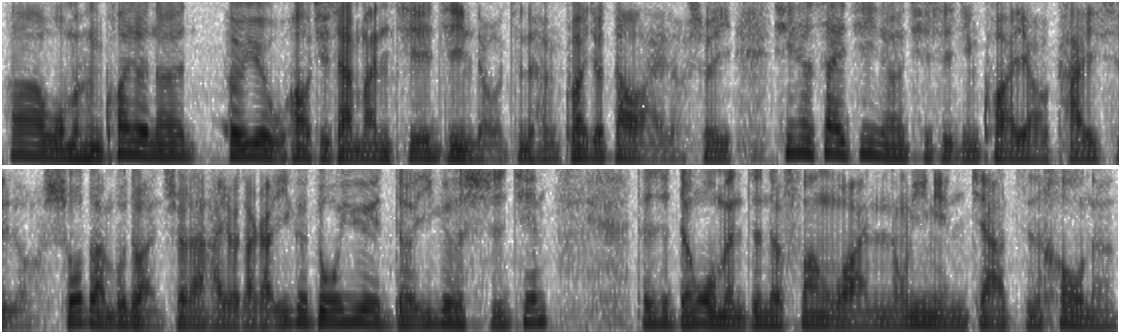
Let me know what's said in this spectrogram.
啊，我们很快的呢，二月五号其实还蛮接近的哦，真的很快就到来了。所以新的赛季呢，其实已经快要开始了。说短不短，虽然还有大概一个多月的一个时间，但是等我们真的放完农历年假之后呢，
